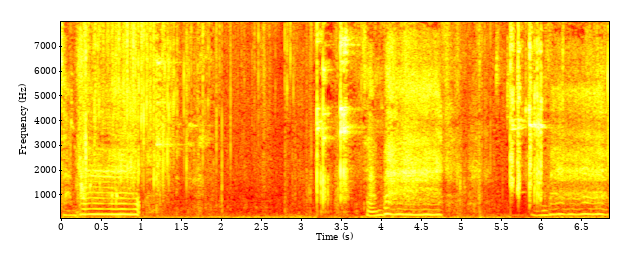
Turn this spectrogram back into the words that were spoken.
สามบาทสามบาท มบาท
